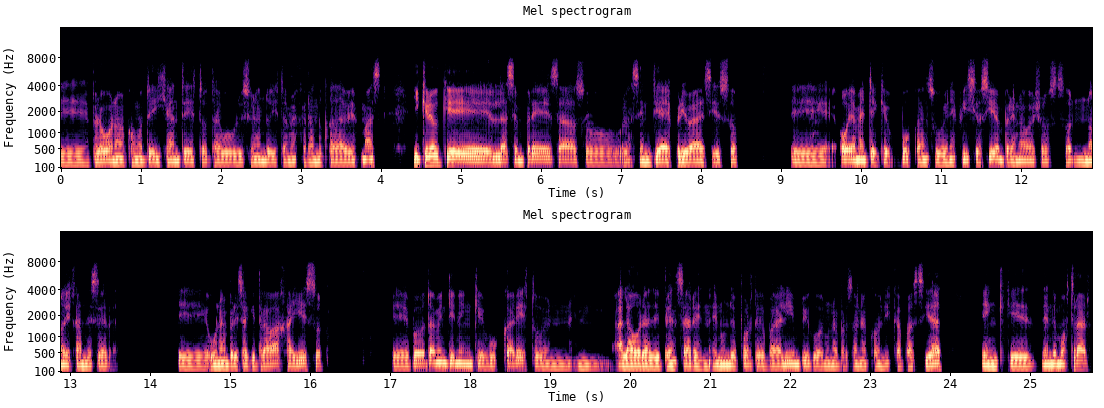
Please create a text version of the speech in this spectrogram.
Eh, pero bueno, como te dije antes, esto está evolucionando y está mejorando cada vez más. Y creo que las empresas o las entidades privadas y eso, eh, obviamente que buscan su beneficio siempre, ¿no? Ellos no dejan de ser eh, una empresa que trabaja y eso. pero también tienen que buscar esto a la hora de pensar en, un deporte paralímpico, en una persona con discapacidad, en, que, en demostrar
